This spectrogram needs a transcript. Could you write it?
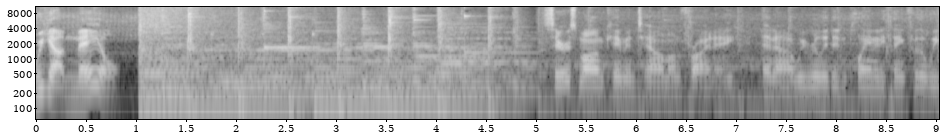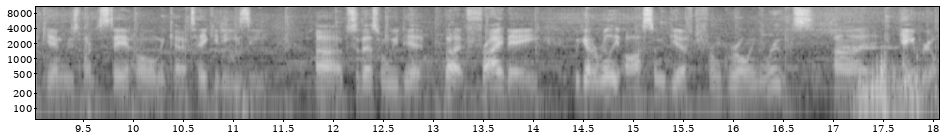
We got mail. Sarah's mom came in town on Friday, and uh, we really didn't plan anything for the weekend. We just wanted to stay at home and kind of take it easy. Uh, so that's what we did. But Friday, we got a really awesome gift from Growing Roots. Uh, Gabriel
